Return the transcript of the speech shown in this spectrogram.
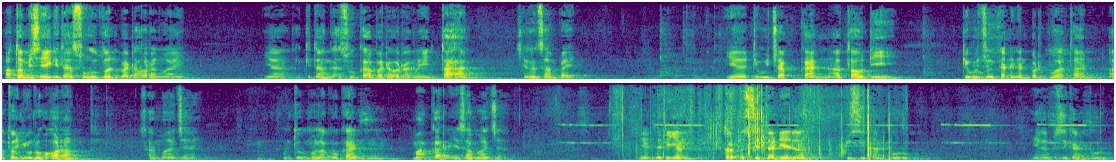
Atau misalnya kita suudon pada orang lain, ya kita nggak suka pada orang lain, tahan, jangan sampai ya diucapkan atau di diwujudkan dengan perbuatan atau nyuruh orang sama aja. Ya untuk melakukan makar ya sama aja. Ya, jadi yang terbesit tadi adalah bisikan buruk. Ya, bisikan buruk.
